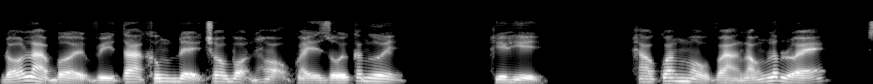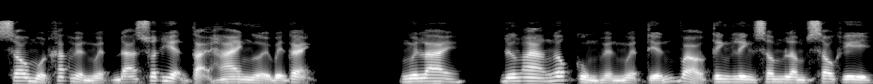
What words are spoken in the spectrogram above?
Đó là bởi vì ta không để cho bọn họ quấy rối các ngươi. Hì hì. Hào quang màu vàng nóng lấp lóe, sau một khắc huyền nguyệt đã xuất hiện tại hai người bên cạnh. Nguyên lai, like, đương A ngốc cùng huyền nguyệt tiến vào tinh linh xâm lâm sau khi,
